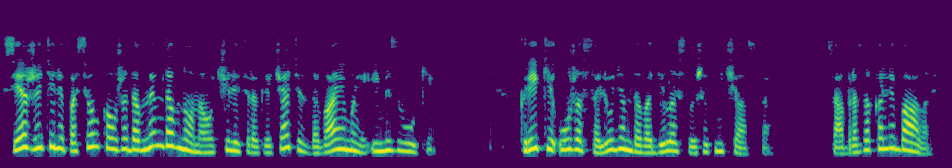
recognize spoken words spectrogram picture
Все жители поселка уже давным-давно научились различать издаваемые ими звуки. Крики ужаса людям доводилось слышать нечасто. Сабра заколебалась.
